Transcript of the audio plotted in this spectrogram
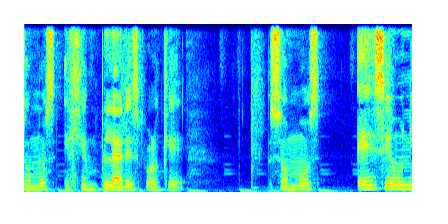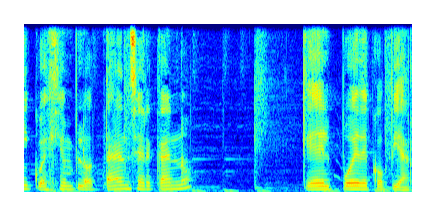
Somos ejemplares porque somos ese único ejemplo tan cercano que él puede copiar.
